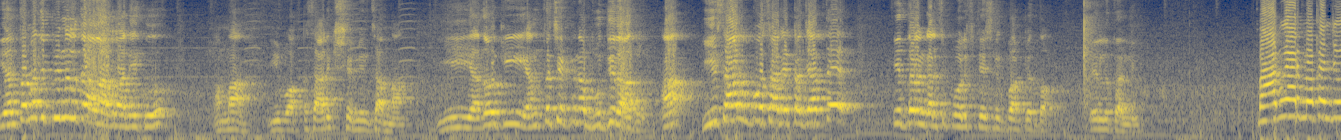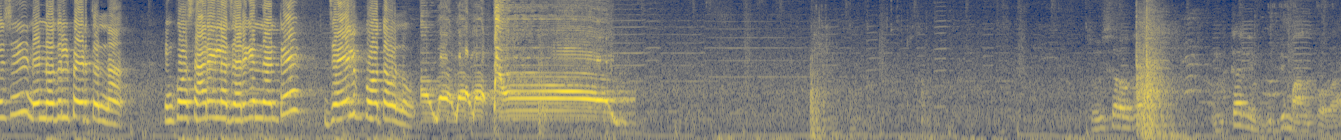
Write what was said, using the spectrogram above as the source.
ఎంతమంది పిన్నులు కావాలరా నీకు? అమ్మా ఈ ఒక్కసారి క్షమించమ్మా. ఈ ఎదవకి ఎంత చెప్పినా బుద్ధి రాదు. ఆ? ఈసారి ఇంకోసారి ఇట్లా చేస్తే ఇద్దరం కలిసి పోలీస్ స్టేషన్కి పంపిద్దాం. వెళ్ళు తల్లి. బాబు గారి ముఖం చూసి నేను వదిలిపెడుతున్నా. ఇంకోసారి ఇలా జరిగిందంటే జైలుకి పోతావు నువ్వు. చూసావుగా? ఇంకా నీ బుద్ధి మానుకోవా?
